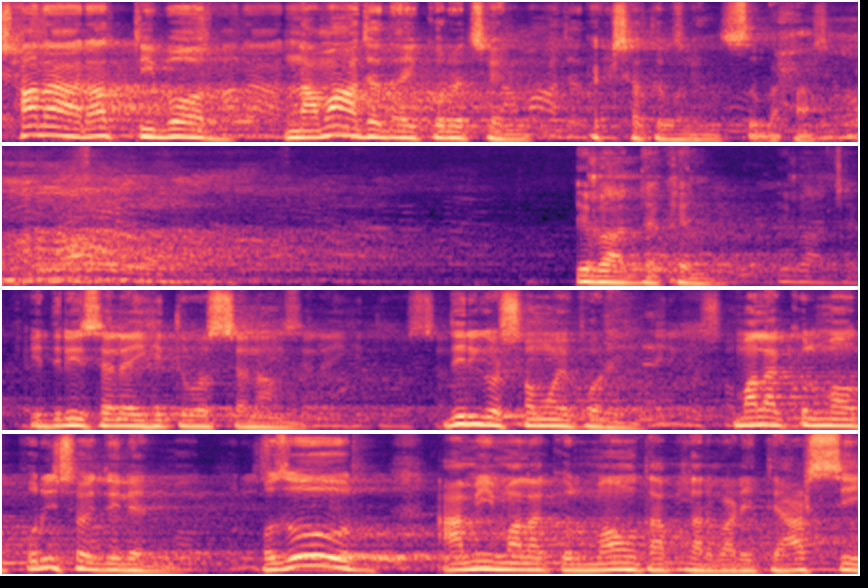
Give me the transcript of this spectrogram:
সারা রাত্রি বর নামাজ আদায় করেছেন। একসাথে বলেন এবার দেখেন, ইদ্রিস আলাইহিতাম দীর্ঘ সময় পরে মালাকুল মাউত পরিচয় দিলেন। হজুর, আমি মালাকুল মাউত আপনার বাড়িতে আসছি,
